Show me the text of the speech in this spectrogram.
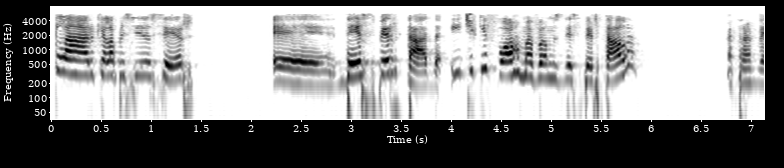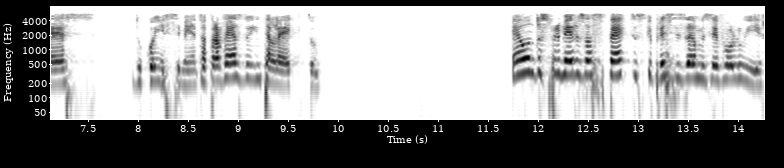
Claro que ela precisa ser é, despertada. E de que forma vamos despertá-la? Através do conhecimento, através do intelecto. É um dos primeiros aspectos que precisamos evoluir.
